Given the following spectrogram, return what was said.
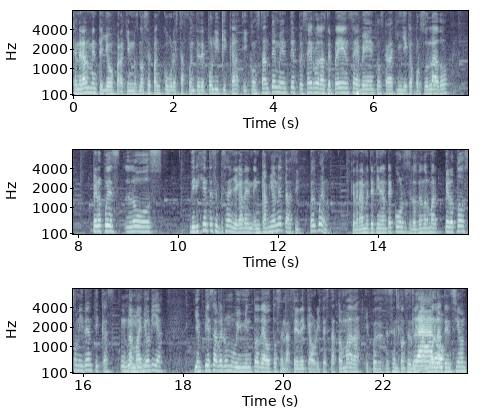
generalmente yo, para quienes no sepan, cubro esta fuente de política y constantemente pues hay ruedas de prensa, eventos, cada quien llega por su lado, pero pues los dirigentes empiezan a llegar en, en camionetas y pues bueno, generalmente tienen recursos, se los ve normal, pero todas son idénticas, la mayoría. Y empieza a haber un movimiento de autos en la sede que ahorita está tomada y pues desde ese entonces me llamó la atención.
